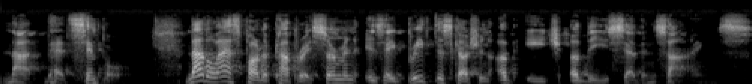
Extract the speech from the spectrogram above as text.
not that simple. Now, the last part of Comparet's sermon is a brief discussion of each of these seven signs.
